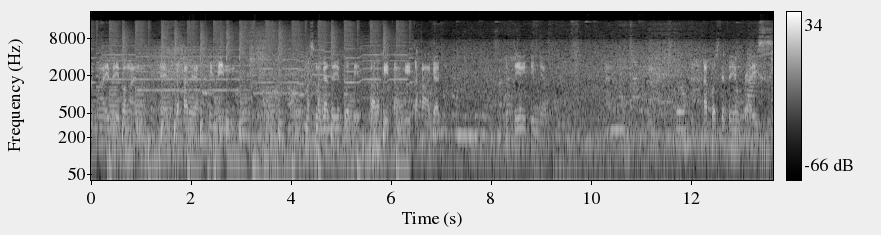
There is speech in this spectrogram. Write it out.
Yung mga iba-ibang ano, eh, kapareha, itim. Mas maganda yung puti para kitang-kita kaagad. Ito yung itim niya. Tapos ito yung price.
